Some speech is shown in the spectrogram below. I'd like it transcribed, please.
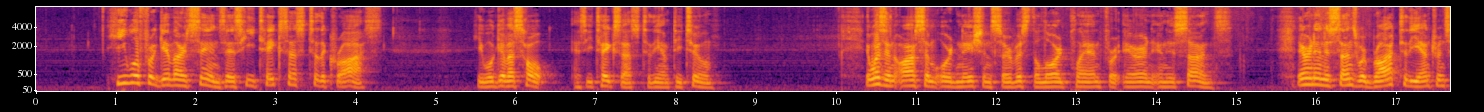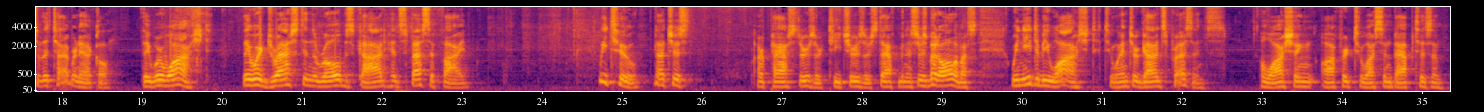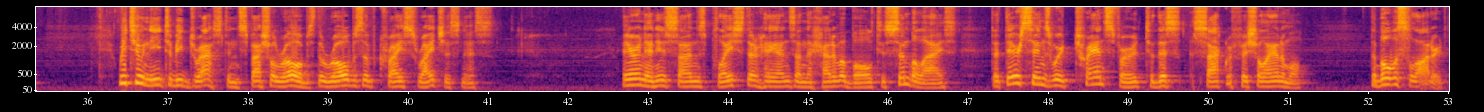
He will forgive our sins as He takes us to the cross. He will give us hope as He takes us to the empty tomb. It was an awesome ordination service the Lord planned for Aaron and his sons. Aaron and his sons were brought to the entrance of the tabernacle. They were washed. They were dressed in the robes God had specified. We too, not just our pastors or teachers or staff ministers, but all of us, we need to be washed to enter God's presence, a washing offered to us in baptism. We too need to be dressed in special robes, the robes of Christ's righteousness. Aaron and his sons placed their hands on the head of a bull to symbolize that their sins were transferred to this sacrificial animal. The bull was slaughtered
